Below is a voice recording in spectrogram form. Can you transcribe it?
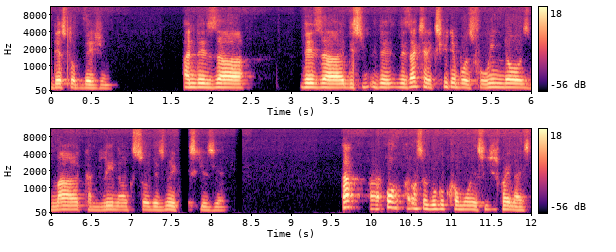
desktop version. And there's uh, there's uh, this, there's actually executables for Windows, Mac, and Linux, so there's no excuse here. Ah, uh, oh, also Google Chrome OS, which is quite nice.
